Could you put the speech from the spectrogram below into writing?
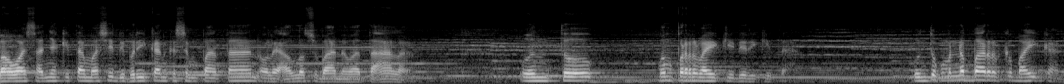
Bahwasanya kita masih diberikan kesempatan oleh Allah Subhanahu wa taala untuk memperbaiki diri kita. Untuk menebar kebaikan.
